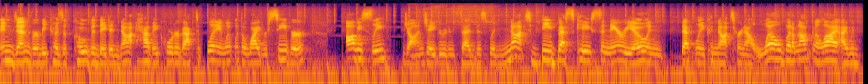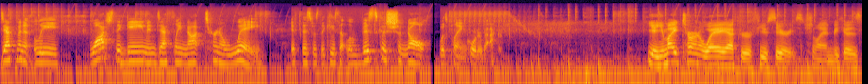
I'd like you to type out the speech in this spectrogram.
in Denver because of COVID. They did not have a quarterback to play and went with a wide receiver. Obviously, John Jay Gruden said this would not be best case scenario and definitely could not turn out well, but I'm not going to lie, I would definitely watch the game and definitely not turn away if this was the case that Laviska Shenault was playing quarterback. Yeah, you might turn away after a few series, Shalane, because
